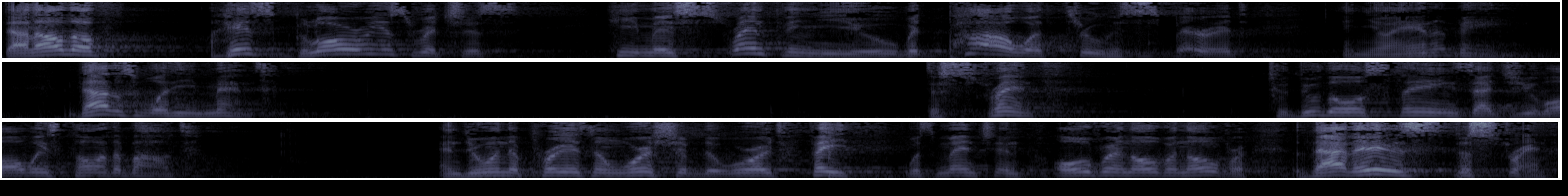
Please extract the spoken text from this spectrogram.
that out of his glorious riches, he may strengthen you with power through his spirit in your inner being. That is what he meant. The strength to do those things that you've always thought about. And during the praise and worship, the word faith was mentioned over and over and over. That is the strength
